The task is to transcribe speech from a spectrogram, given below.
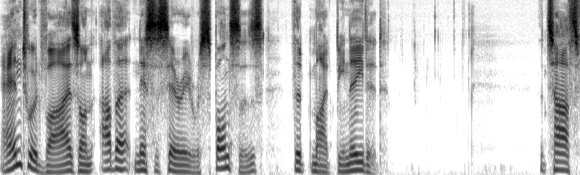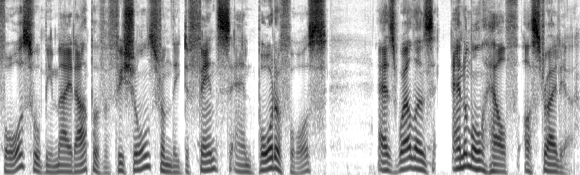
and to advise on other necessary responses that might be needed. The task force will be made up of officials from the Defence and Border Force, as well as Animal Health Australia.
